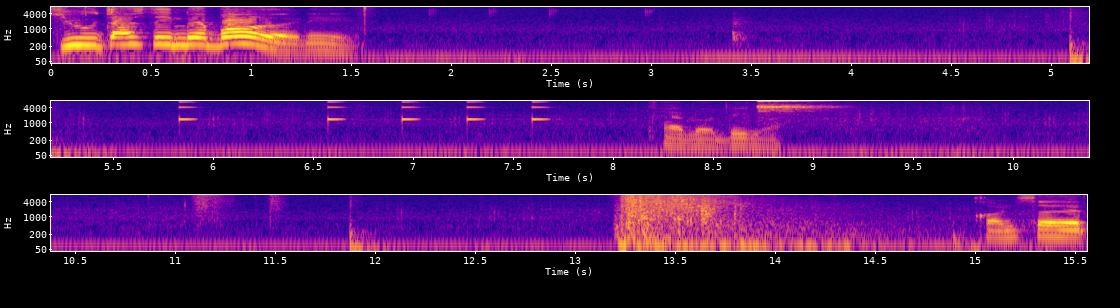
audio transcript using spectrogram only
คิวจัสตินเบเบอร์นี่แทบโหลดดิ้งเหรอคอนเสิร์ต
